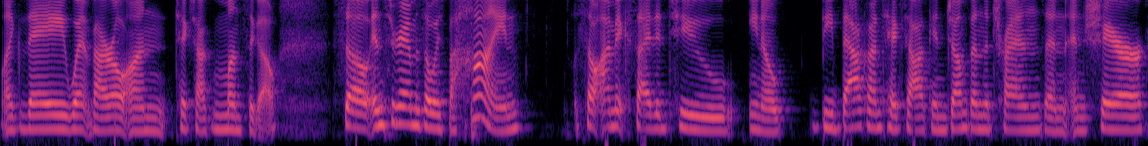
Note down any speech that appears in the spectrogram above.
Like they went viral on TikTok months ago. So Instagram is always behind. So I'm excited to, you know, be back on TikTok and jump in the trends and and share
